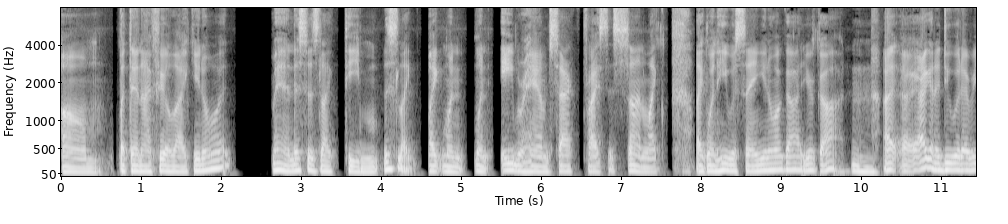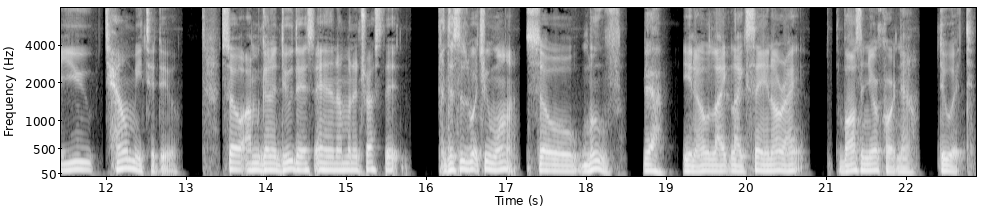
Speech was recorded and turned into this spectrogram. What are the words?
Um, but then I feel like, you know what? Man, this is like the this is like like when when Abraham sacrificed his son, like like when he was saying, you know what, God, you're God. Mhm. I, I, I got to do whatever you tell me to do. So I'm to do this and I'm to trust that this is what you want. So move, yeah, you know, like, like saying, all right, the ball's in your court now. Do it.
